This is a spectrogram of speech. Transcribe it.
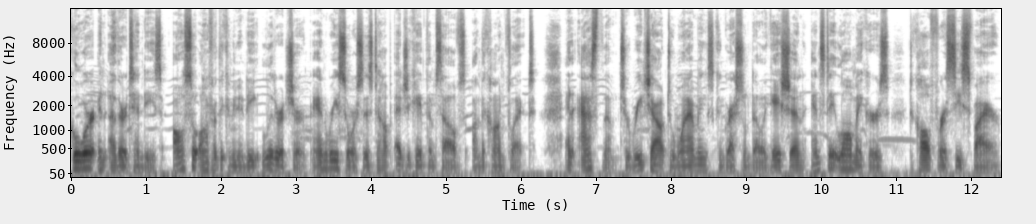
Gore and other attendees also offer the community literature and resources to help educate themselves on the conflict and ask them to reach out to Wyoming's congressional delegation and state lawmakers to call for a ceasefire.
